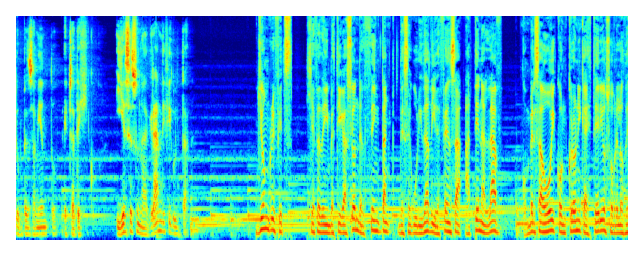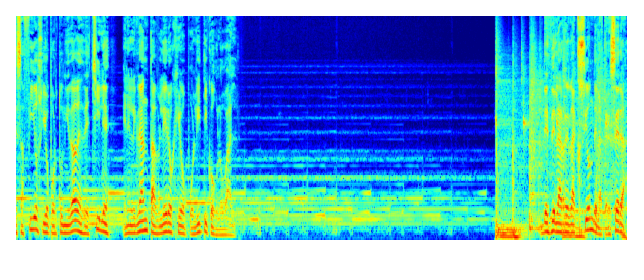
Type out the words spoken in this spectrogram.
de un pensamiento estratégico y esa es una gran dificultad. John Griffiths, jefe de investigación del think tank de seguridad y defensa Athena Lab, conversa hoy con Crónica Estéreo sobre los desafíos y oportunidades de Chile en el gran tablero geopolítico global. Desde la redacción de La Tercera,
